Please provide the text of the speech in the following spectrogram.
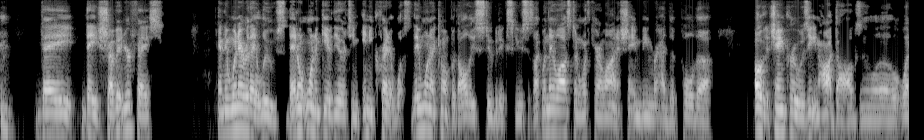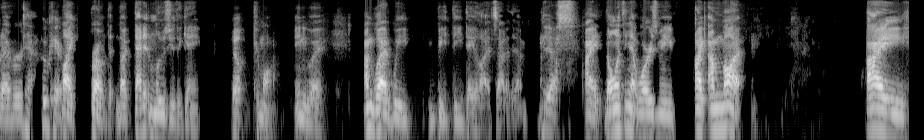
they they shove it in your face, and then whenever they lose, they don't want to give the other team any credit. What they want to come up with all these stupid excuses, like when they lost to North Carolina, Shane Beamer had to pull the, oh, the chain crew was eating hot dogs and whatever. Yeah, who cares? Like, bro, th- like that didn't lose you the game. Yep. Come on. Anyway, I'm glad we beat the daylights out of them. yes, I the only thing that worries me, like I'm not, I,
